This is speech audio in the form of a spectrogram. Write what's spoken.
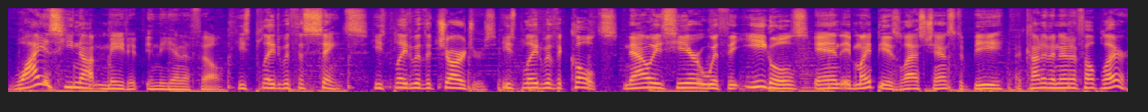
Why has he not made it in the NFL? He's played with the Saints, he's played with the Chargers, he's played with the Colts. Now he's here with the Eagles, and it might be his last chance to be a kind of an NFL player.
